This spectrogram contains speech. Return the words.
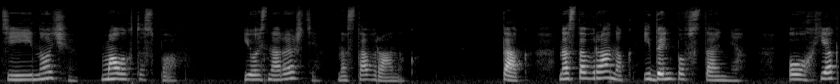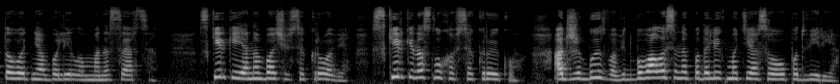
Тієї ночі мало хто спав. І ось нарешті настав ранок. Так, настав ранок і день повстання. Ох, як того дня боліло в мене серце. Скільки я набачився крові, скільки наслухався крику. Адже битва відбувалася неподалік Матіасового подвір'я.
